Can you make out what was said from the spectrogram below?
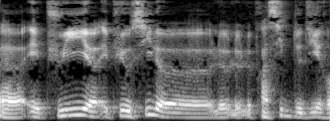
Euh, et puis, et puis aussi le, principe de dire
